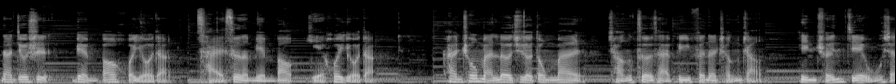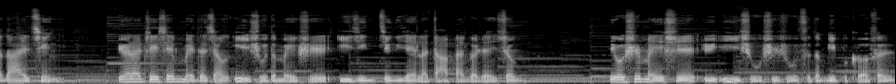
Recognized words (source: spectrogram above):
那就是面包会有的，彩色的面包也会有的。看充满乐趣的动漫，尝色彩缤纷的成长，品纯洁无瑕的爱情。原来这些美得像艺术的美食，已经惊艳了大半个人生。有时美食与艺术是如此的密不可分，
